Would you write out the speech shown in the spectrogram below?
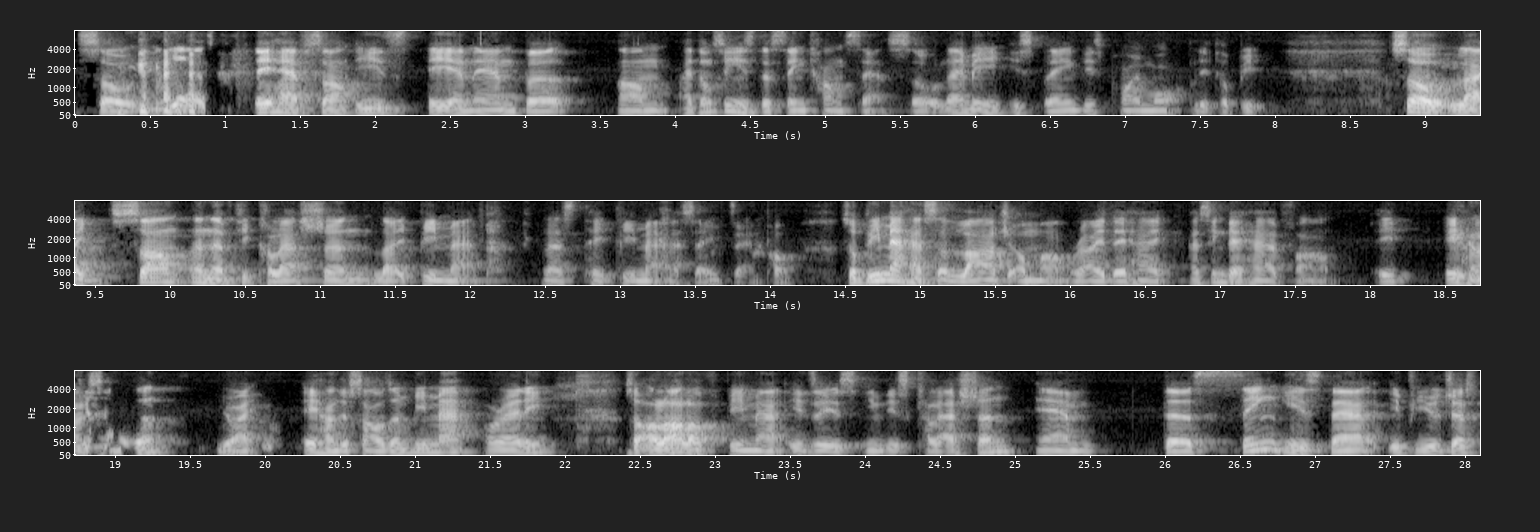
So yes, they have some it's AMM, but um, I don't think it's the same concept. So let me explain this point more a little bit. So like some NFT collection, like BMAP. Let's take BMAP as an example. So BMAP has a large amount, right? They have, I think they have um, eight eight hundred thousand, right? Eight hundred thousand BMAP already. So a lot of BMAP is in this collection, and the thing is that if you just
